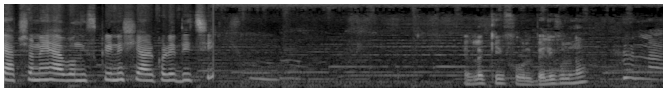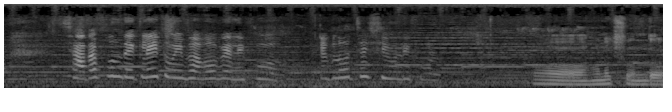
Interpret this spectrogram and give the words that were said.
ক্যাপশনে এবং স্ক্রিনে শেয়ার করে দিচ্ছি। এগুলো কি ফুল? বেলি ফুল না? না সাদা ফুল দেখলেই তুমি ভাবো বেলি ফুল। এগুলো হচ্ছে শিউলি ফুল। ও অনেক সুন্দর।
